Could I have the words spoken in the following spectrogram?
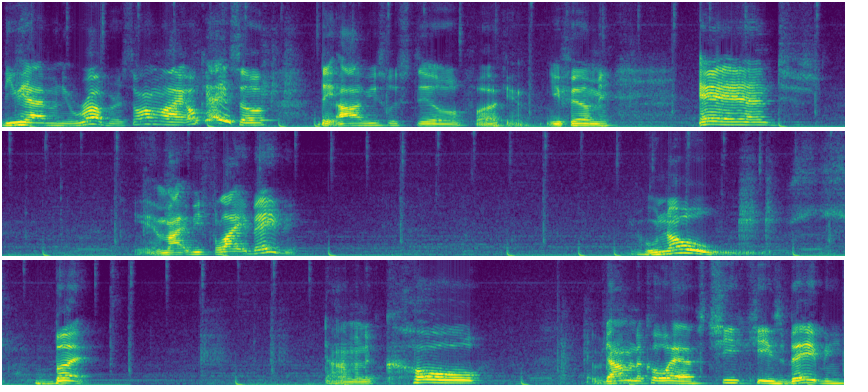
do you have any rubber? So I'm like, okay, so they obviously still fucking, you feel me? And might be Flight Baby. Who knows? But Diamond Nicole. If Diamond Nicole has Chief Keef's baby,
